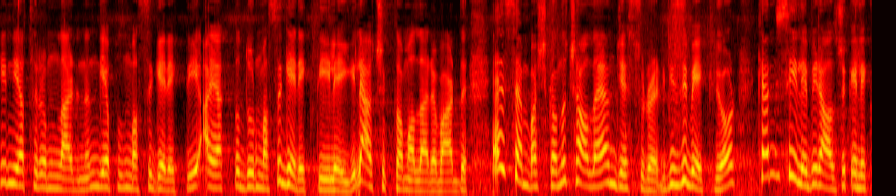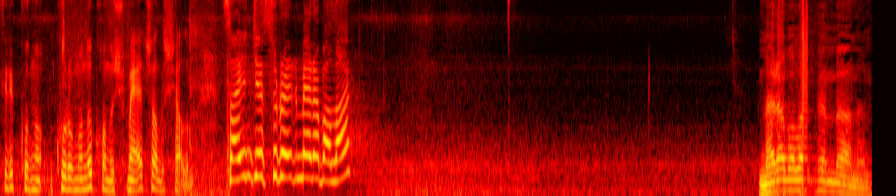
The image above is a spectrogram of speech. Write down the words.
Kıptek'in yatırımlarının yapılması gerektiği, ayakta durması gerektiği ile ilgili açıklamaları vardı. Elsen Başkanı Çağlayan Cesurer bizi bekliyor. Kendisiyle birazcık elektrik kurumunu konuşmaya çalışalım. Sayın Cesurer merhabalar. Merhabalar Pembe Hanım.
